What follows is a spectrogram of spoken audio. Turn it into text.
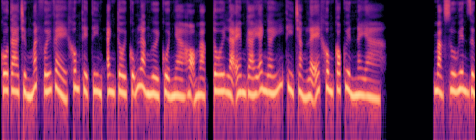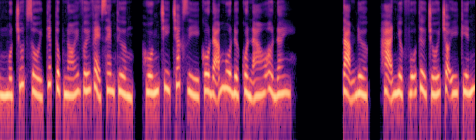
cô ta chừng mắt với vẻ không thể tin, anh tôi cũng là người của nhà họ Mạc, tôi là em gái anh ấy thì chẳng lẽ không có quyền này à? Mặc dù Huyên dừng một chút rồi tiếp tục nói với vẻ xem thường, huống chi chắc gì cô đã mua được quần áo ở đây. Tạm được, Hạ Nhược Vũ từ chối cho ý kiến,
